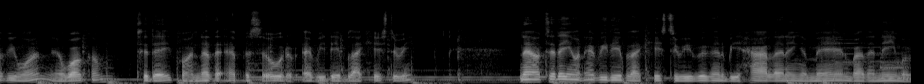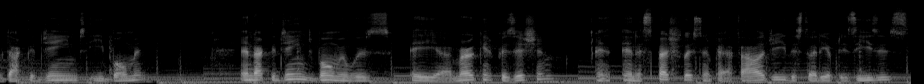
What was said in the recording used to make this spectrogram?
everyone, and welcome today for another episode of Everyday Black History. Now, today on Everyday Black History, we're going to be highlighting a man by the name of Dr. James E. Bowman. And Dr. James Bowman was a American physician and, and a specialist in pathology, the study of diseases,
